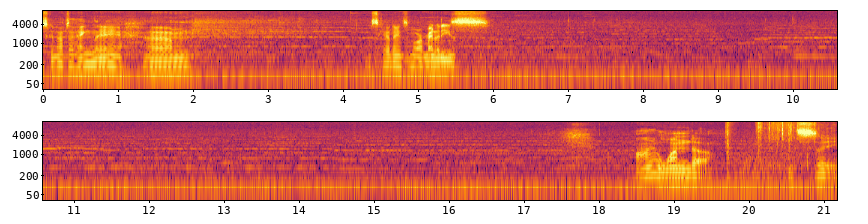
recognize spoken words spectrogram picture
Just gonna have to hang there. Um, scout needs more amenities. I wonder. Let's see.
